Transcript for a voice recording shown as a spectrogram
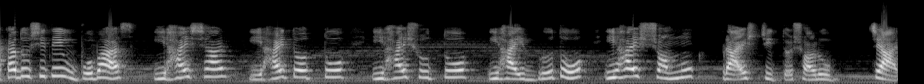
একাদশীতে উপবাস, ইহাই সার, ইহাই তত্ত্ব, ইহাই সত্য, ইহাই ব্রত, ইহাই সম্মুখ প্রায়শ্চিত্ত স্বরূপ চার।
